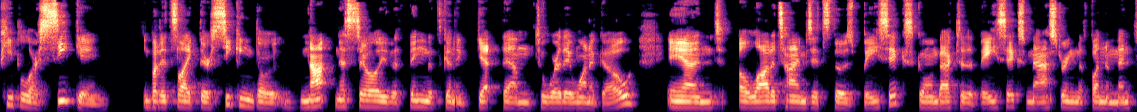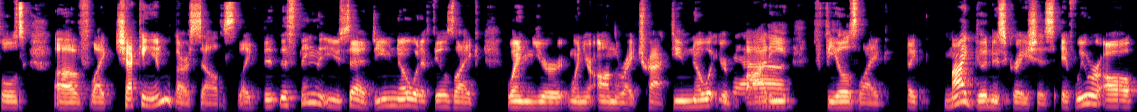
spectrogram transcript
people are seeking but it's like they're seeking the not necessarily the thing that's going to get them to where they want to go. And a lot of times it's those basics going back to the basics mastering the fundamentals of like checking in with ourselves. Like th- this thing that you said do you know what it feels like when you're when you're on the right track? Do you know what your Yeah. body feels like? Like my goodness gracious if we were all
